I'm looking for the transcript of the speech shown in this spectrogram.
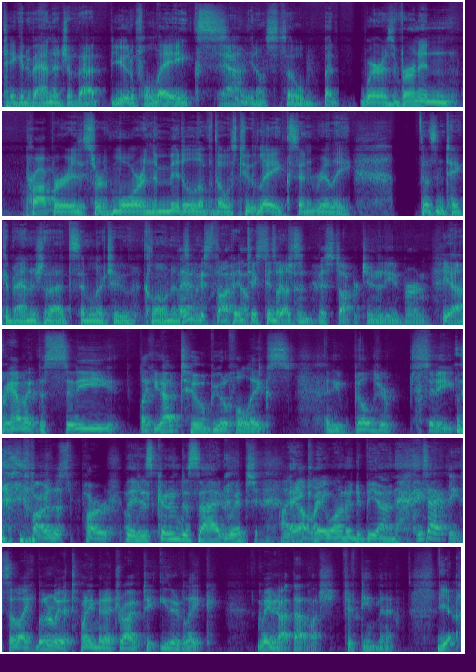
take advantage of that beautiful lakes. Yeah. You know, so but whereas Vernon proper is sort of more in the middle of those two lakes and really doesn't take advantage of that, similar to Kelowna and I so always thought that was Penticton such does. a missed opportunity in Vern. Yeah. Where you have like the city, like you have two beautiful lakes and you build your city farthest part. They just couldn't home. decide which I lake know, they wanted to be on. Exactly. So like literally a 20 minute drive to either lake. Maybe not that much, 15 minute Yeah.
